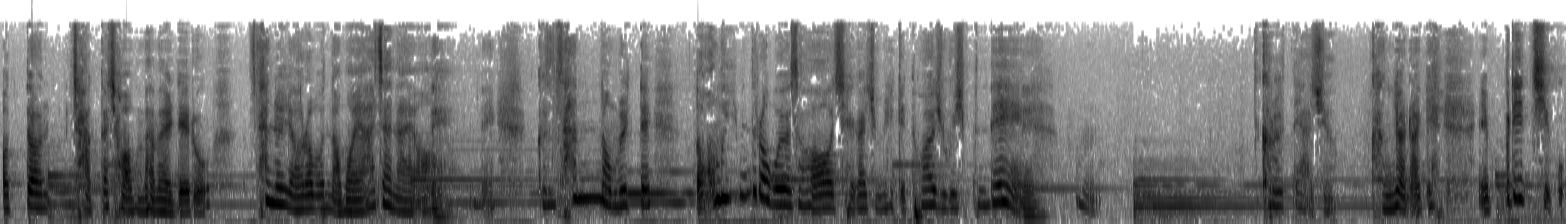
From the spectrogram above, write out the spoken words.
어떤 작가 저 엄마 말대로 산을 여러 번 넘어야 하잖아요. 네. 그산 넘을 때 너무 힘들어 보여서 제가 좀 이렇게 도와주고 싶은데 네. 그럴 때 아주 강렬하게 예, 뿌리치고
